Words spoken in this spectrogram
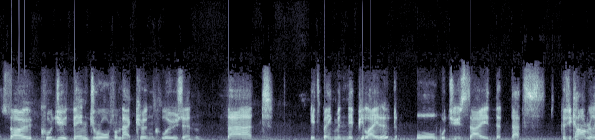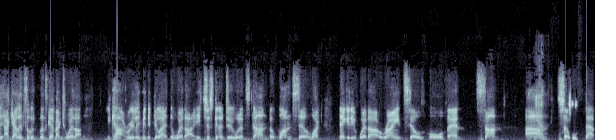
So, could you then draw from that conclusion that it's being manipulated, or would you say that that's because you can't really? Okay, let's look. At, let's go back to weather. You can't really manipulate the weather. It's just going to do what it's done. But one sell like negative weather, rain sells more than sun. Um, So with that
